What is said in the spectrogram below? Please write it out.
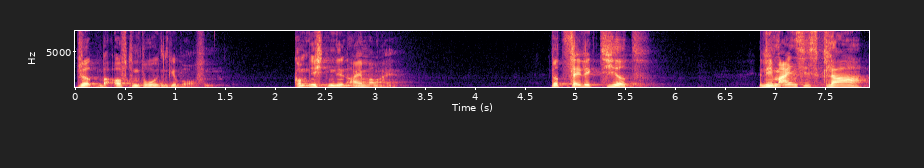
wird auf den Boden geworfen. Kommt nicht in den Eimer rein. Wird selektiert. Lieben, eins ist klar.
